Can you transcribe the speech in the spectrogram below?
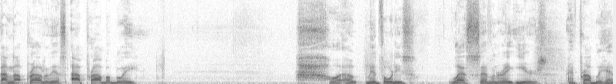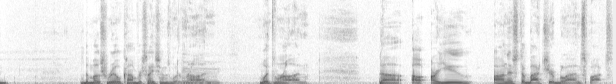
I'm not proud of this. I probably, what, oh, mid 40s, last seven or eight years have probably had the most real conversations with Ron. With Ron. Uh, are you honest about your blind spots?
